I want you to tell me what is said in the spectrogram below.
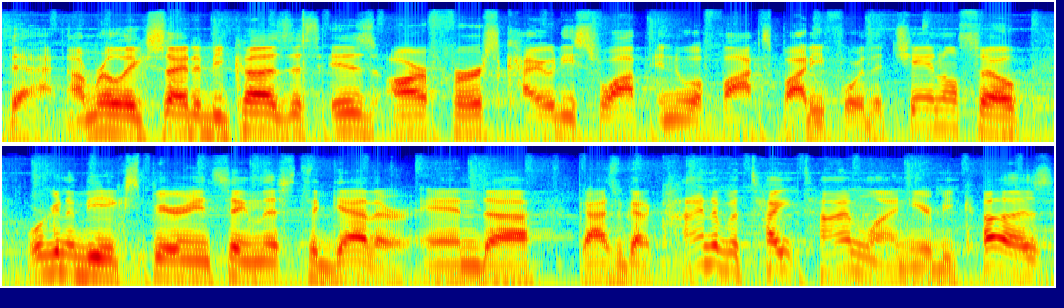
that. I'm really excited because this is our first Coyote swap into a Fox body for the channel, so we're gonna be experiencing this together. And uh, guys, we've got a kind of a tight timeline here because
